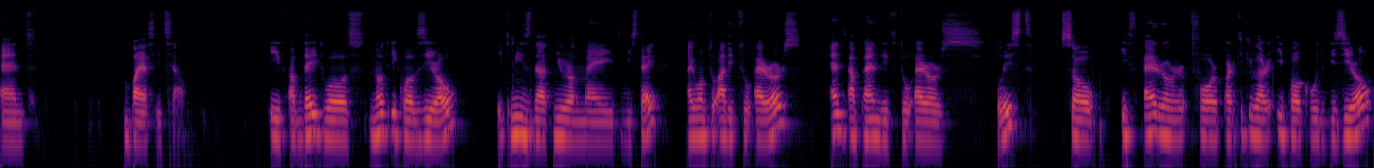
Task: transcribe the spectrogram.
and bias itself. If update was not equal 0, it means that neuron made mistake. I want to add it to errors and append it to errors list. So if error for particular epoch would be 0,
